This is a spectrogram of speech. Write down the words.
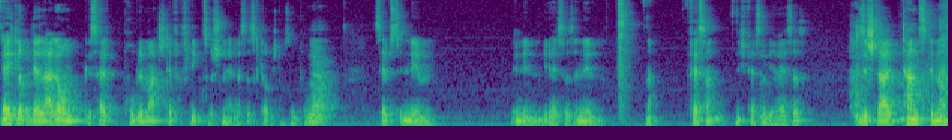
Ja, ich glaube, mit der Lagerung ist halt problematisch, der verfliegt so schnell. Das ist, glaube ich, noch so ein Punkt. Ja. Selbst in dem, in den, wie heißt das, in den na, Fässern, nicht Fässer, wie heißt das? Tanks. Diese Stahltanks, genau.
